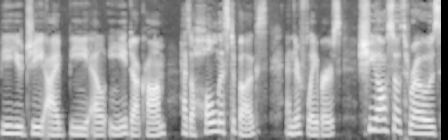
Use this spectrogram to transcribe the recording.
B-U-G-I-B-L-E dot com, has a whole list of bugs and their flavors. She also throws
